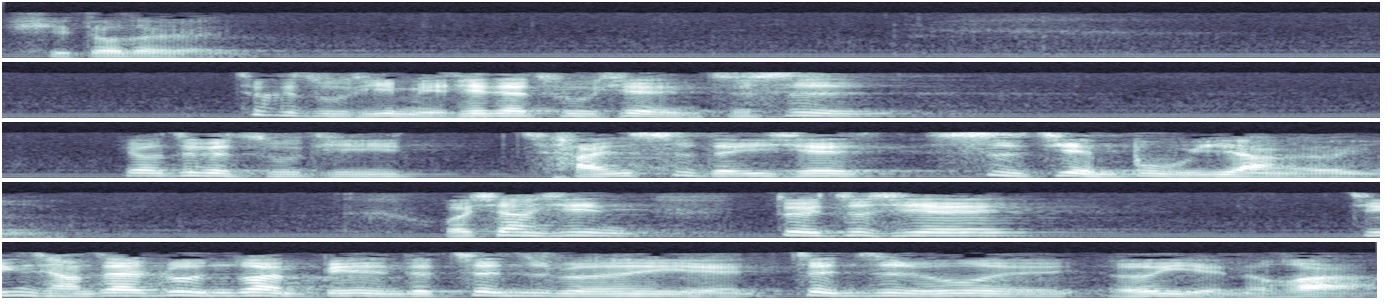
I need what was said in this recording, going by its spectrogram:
许多的人。这个主题每天在出现，只是用这个主题。阐释的一些事件不一样而已。我相信，对这些经常在论断别人的政治人而言，政治人物而言的话，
